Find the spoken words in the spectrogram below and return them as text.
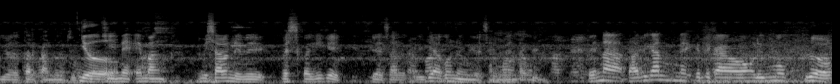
ya tergantung juga Yo. sih nek emang misalnya dewe wis kaya iki kayak biasa iki aku nang biasa main takon penak tapi kan nek ketika wong limo bro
